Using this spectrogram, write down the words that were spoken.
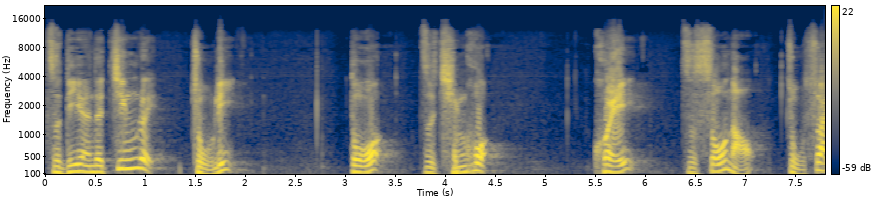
指敌人的精锐、主力；夺，指擒获；魁，指首脑、主帅；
